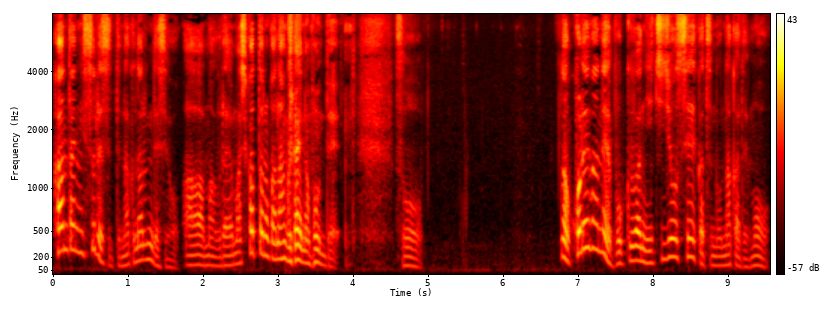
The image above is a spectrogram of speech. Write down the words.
簡単にストレスってなくなるんですよ。ああ、まあ羨ましかったのかなぐらいなもんで。そう。これがね、僕は日常生活の中でも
